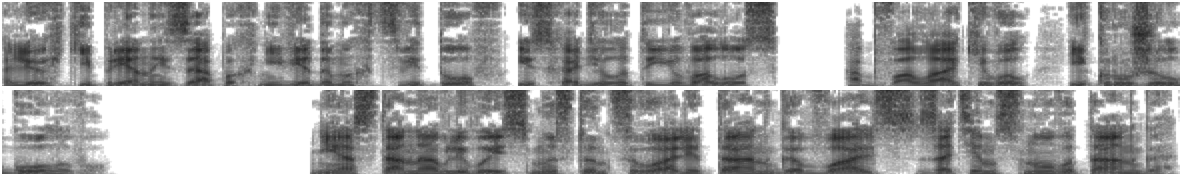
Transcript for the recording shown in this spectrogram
Легкий пряный запах неведомых цветов исходил от ее волос, обволакивал и кружил голову. Не останавливаясь, мы станцевали танго, вальс, затем снова танго.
